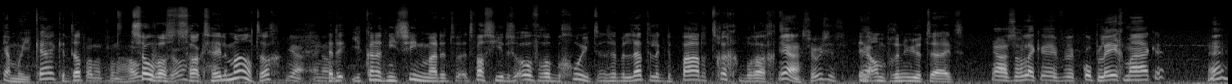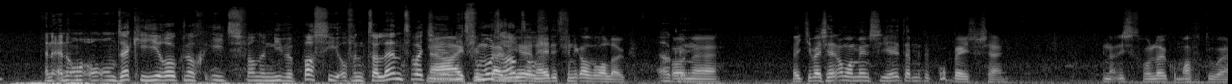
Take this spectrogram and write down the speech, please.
Ja, moet je kijken. Dat, Van, van hout zo en was het straks helemaal, toch? Ja, en dan, Ja, je kan het niet zien, maar het, het was hier dus overal begroeid. En ze hebben letterlijk de paden teruggebracht ja, zo is het. in Ja, amper een uurtijd. ja is toch lekker even de kop leegmaken. En, en on- ontdek je hier ook nog iets van een nieuwe passie of een talent wat je nou, niet vermoed had? of- Nee, dit vind ik altijd wel leuk. Gewoon, eh, weet je, wij zijn allemaal mensen die de hele tijd met de kop bezig zijn. En dan is het gewoon leuk om af en toe eh,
